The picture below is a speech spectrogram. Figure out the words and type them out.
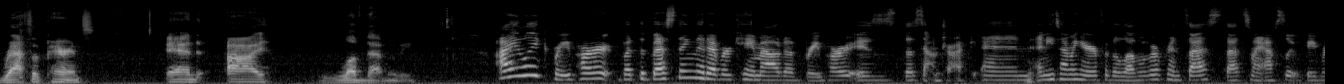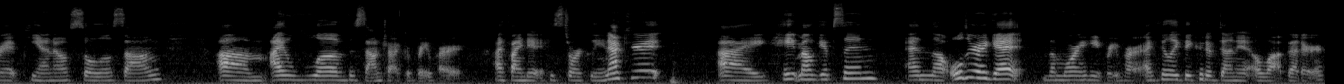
wrath of parents, and I loved that movie. I like Braveheart, but the best thing that ever came out of Braveheart is the soundtrack. And anytime I hear "For the Love of a Princess," that's my absolute favorite piano solo song. Um, I love the soundtrack of Braveheart. I find it historically inaccurate. I hate Mel Gibson, and the older I get, the more I hate Braveheart. I feel like they could have done it a lot better.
